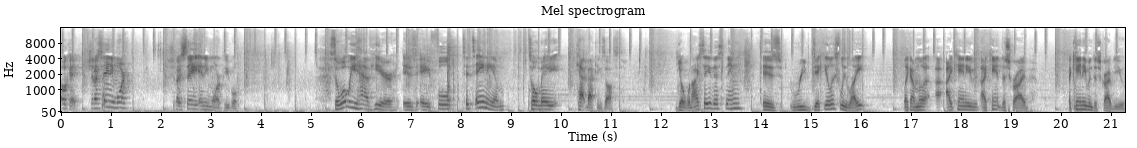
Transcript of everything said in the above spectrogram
Okay, should I say any more? Should I say anymore, people? So what we have here is a full titanium Tomei catback exhaust. Yo, when I say this thing is ridiculously light, like I'm, I can't even, I can't describe, I can't even describe to you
